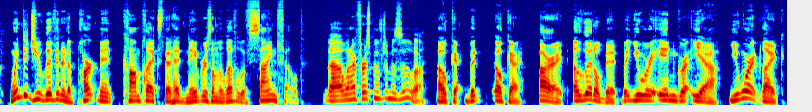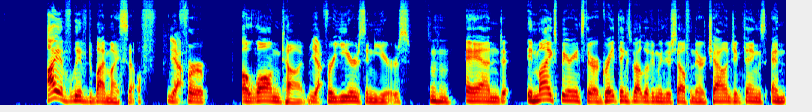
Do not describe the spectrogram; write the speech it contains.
When did you live in an apartment complex that had neighbors on the level of Seinfeld? Uh, when I first moved to Missoula, Okay, but okay, all right, a little bit, but you were in, gra- yeah, you weren't like. I have lived by myself, Yeah. for a long time, Yeah. for years and years, Mhm. and in my experience, there are great things about living with yourself, and there are challenging things, and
